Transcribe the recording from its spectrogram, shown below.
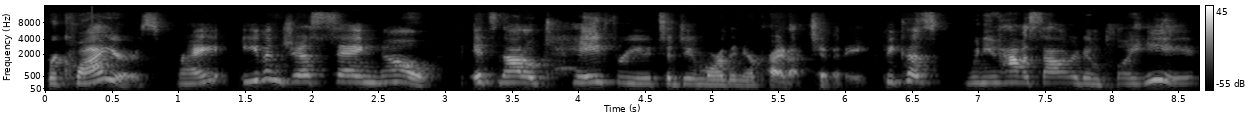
requires, right? Even just saying, no, it's not okay for you to do more than your productivity. Because when you have a salaried employee,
